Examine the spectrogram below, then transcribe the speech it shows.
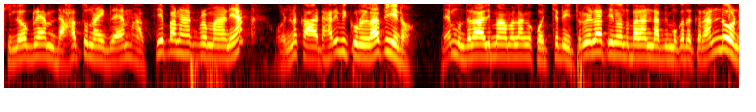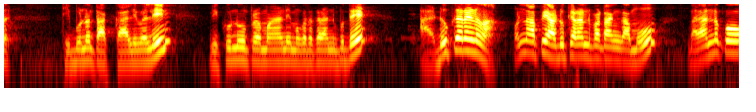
කිලෝග්‍රෑම් 13යි ග්‍රෑම් 750ක් ප්‍රමාණයක් ඔන්න කාට හරි විකුණලා තියෙනවා. දැන් මුදලාලි මාමා ළඟ කොච්චර ඉතුරු වෙලා තියෙනවද බලන්න අපි මොකද කරන්න ඕන. තිබුණ තක්කාලි වලින් විකුණු ප්‍රමාණය මොකද කරන්න පුතේ? අඩු කරනවා. ඔන්න අපි අඩු කරන්න පටන් ගමු. බලන්නකෝ.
